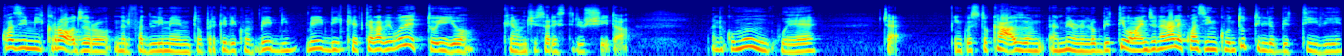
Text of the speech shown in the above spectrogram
quasi mi crogero nel fallimento perché dico, vedi, vedi che te l'avevo detto io che non ci saresti riuscita. Quando comunque, cioè, in questo caso, almeno nell'obiettivo, ma in generale quasi in, con tutti gli obiettivi,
